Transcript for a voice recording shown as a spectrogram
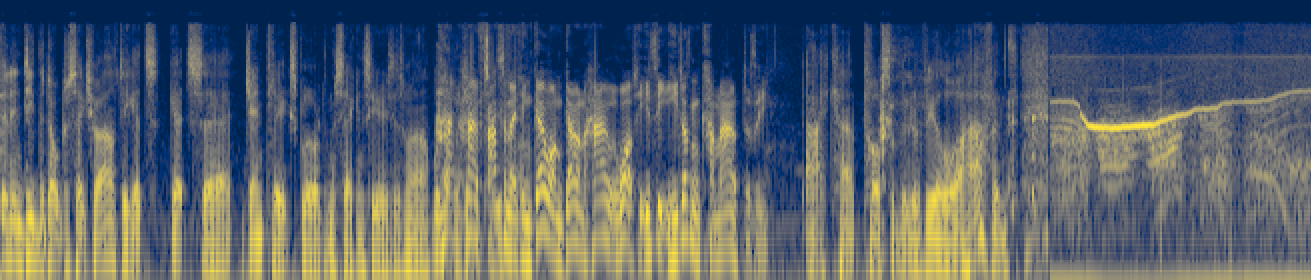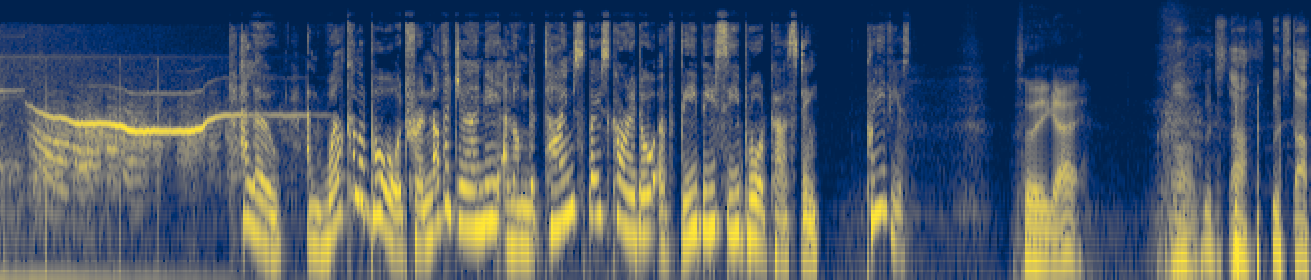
And indeed, the Doctor's sexuality gets gets uh, gently explored in the second series as well. How, how fascinating! Go on, go on. How? What is he? He doesn't come out, does he? I can't possibly reveal what happened. Hello, and welcome aboard for another journey along the time space corridor of BBC Broadcasting. Previous. So there you go. Oh, good stuff. good stuff.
